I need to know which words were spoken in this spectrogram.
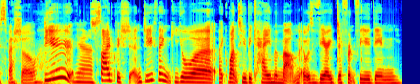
special. Do you Yeah. side question, do you think your like once you became a mum, it was very different for you than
